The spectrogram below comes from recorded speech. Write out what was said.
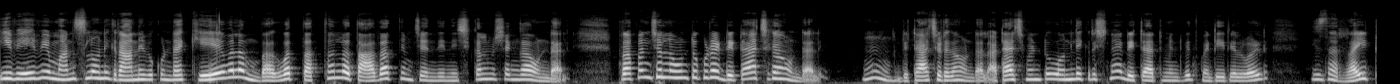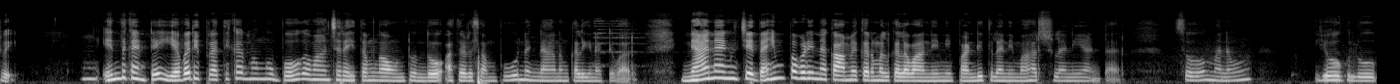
ఇవేవి మనసులోనికి రానివ్వకుండా కేవలం భగవత్ తత్వంలో తాదాత్మ్యం చెంది నిష్కల్మషంగా ఉండాలి. ప్రపంచంలో ఉంటూ కూడా డిటాచ్గా ఉండాలి. Hmm, డిటాచ్డ్గా ఉండాలి. Attachment to only Krishna detachment with material world is the right way ఎందుకంటే ఎవరి ప్రతికర్మము భోగవాంఛరహితంగా ఉంటుందో అతడు సంపూర్ణ జ్ఞానం కలిగినట్టు వారు. జ్ఞానాన్నిచే దహింపబడిన కామ్యకర్మలు కలవాణిని పండితులని మహర్షులని అంటారు. సో మనం యోగులు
